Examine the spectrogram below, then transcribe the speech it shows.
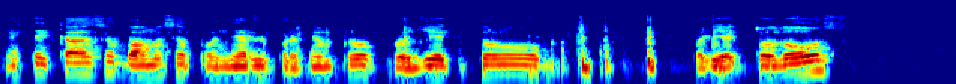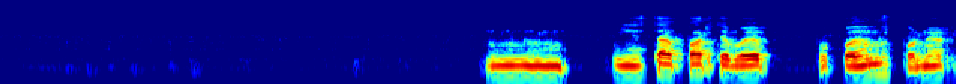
En este caso vamos a ponerle, por ejemplo, proyecto, proyecto 2. Mm, en esta parte podemos poner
